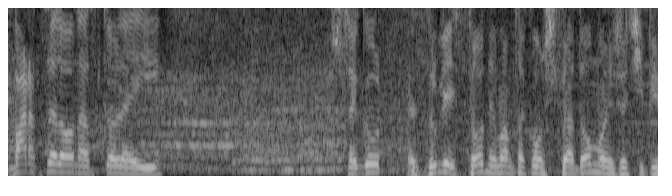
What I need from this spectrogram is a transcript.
Barcelona z kolei szczególnie Z drugiej strony mam taką świadomość, że ci pi-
